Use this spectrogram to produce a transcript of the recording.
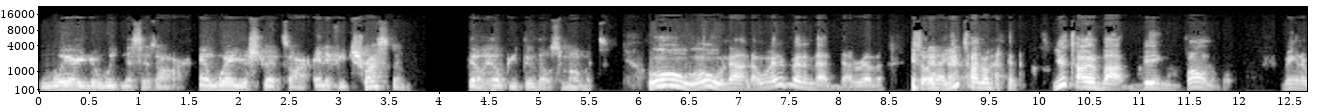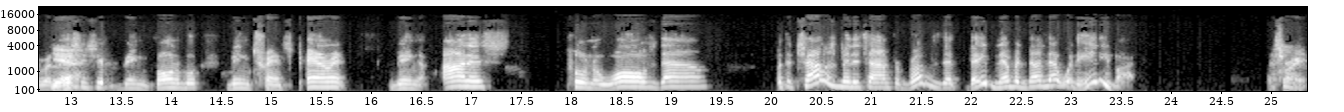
where your weaknesses are and where your strengths are. And if you trust them, they'll help you through those moments. Ooh, ooh, now, now, wait a minute, that, that Reverend. So now you talking about you talking about being vulnerable, being in a relationship, being vulnerable, being transparent, being honest, pulling the walls down. But the challenge many times for brothers is that they've never done that with anybody. That's right.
